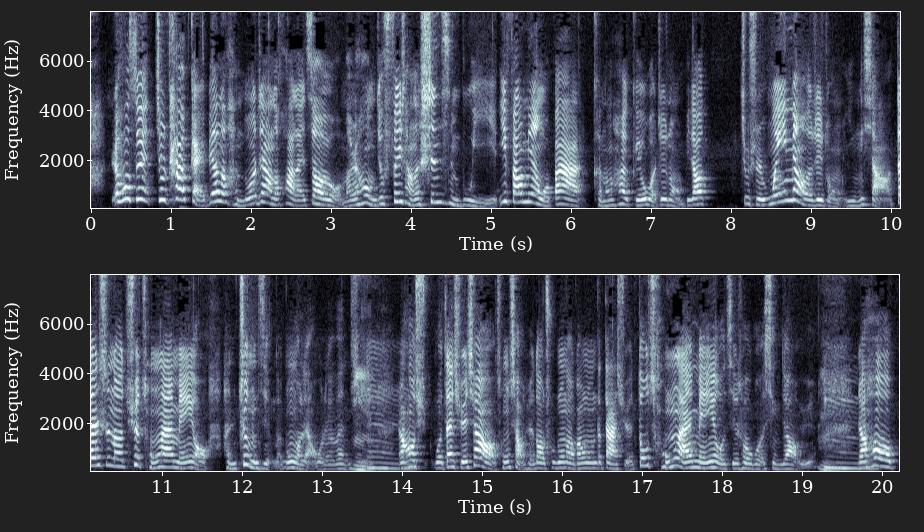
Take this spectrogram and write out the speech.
然后，所以就是他改编了很多这样的话来教育我们，然后我们就非常的深信不疑。一方面，我爸可能还给我这种比较。就是微妙的这种影响，但是呢，却从来没有很正经的跟我聊过这个问题。嗯，然后我在学校从小学到初中到高中到大学都从来没有接受过性教育。嗯，然后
